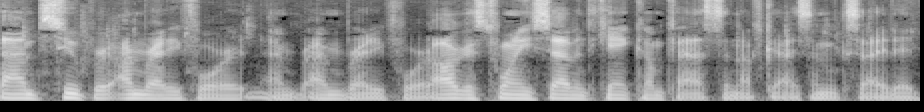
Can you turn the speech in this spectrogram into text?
I'm super I'm ready for it. I'm I'm ready for it. August 27th can't come fast enough, guys. I'm excited.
